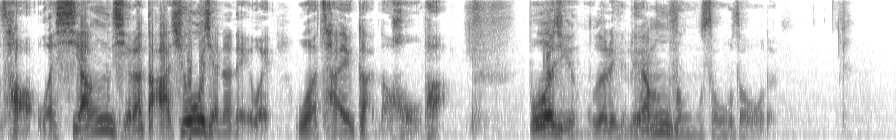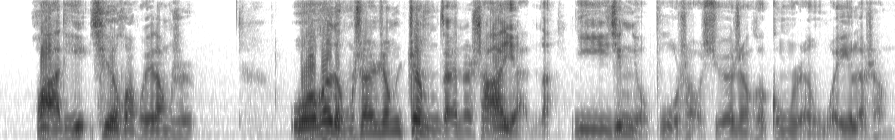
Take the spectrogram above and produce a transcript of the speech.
操！我想起了打秋千的那位，我才感到后怕，脖颈子里凉风嗖嗖的。话题切换回当时，我和董山生正在那傻眼呢，已经有不少学生和工人围了上去。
